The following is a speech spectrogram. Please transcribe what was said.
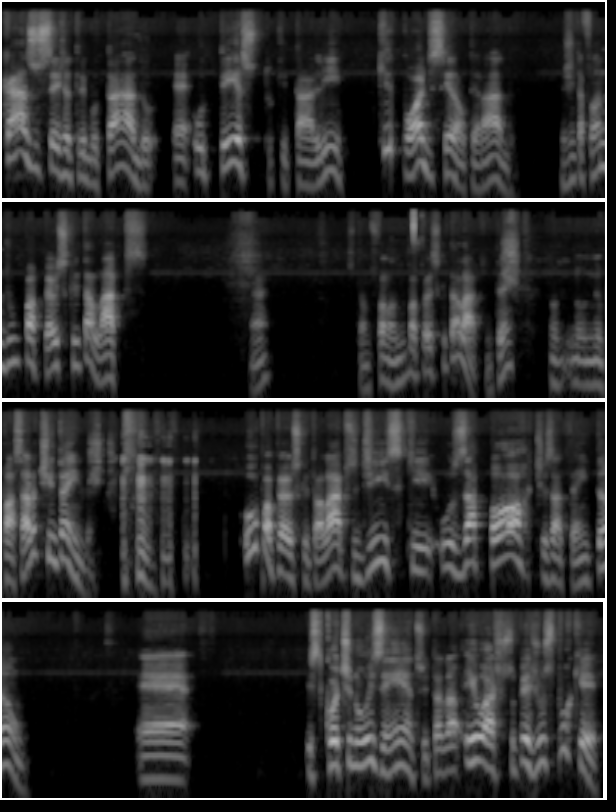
Caso seja tributado, é, o texto que está ali, que pode ser alterado, a gente está falando de um papel escrito a lápis. Né? Estamos falando de um papel escrito a lápis, entende? Não, não, não passaram tinta ainda. O papel escrito a lápis diz que os aportes até então é, continuam isentos. Então, eu acho super justo, porque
